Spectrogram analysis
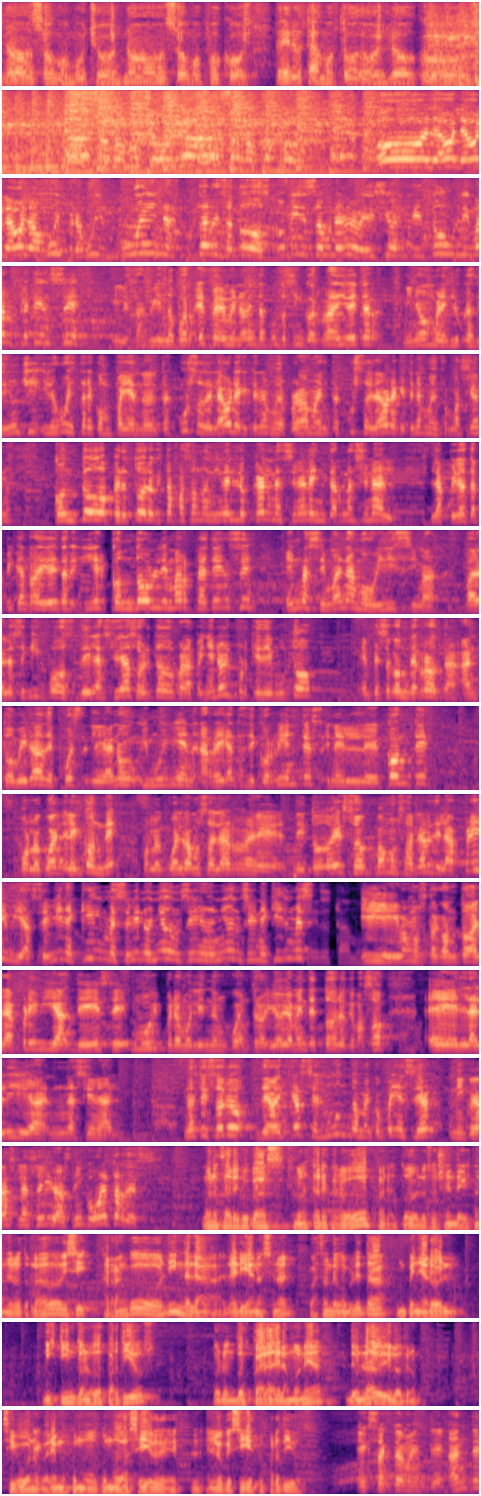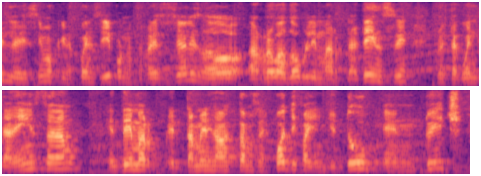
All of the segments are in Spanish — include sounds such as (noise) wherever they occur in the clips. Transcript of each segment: No somos muchos, no somos pocos, pero estamos todos locos. No somos muchos, no somos pocos. Hola, hola, hola, hola, muy pero muy buenas tardes a todos. Comienza una nueva edición de Doble Mar Platense y lo estás viendo por FM 90.5 Radio Ether. Mi nombre es Lucas Dinucci y los voy a estar acompañando en el transcurso de la hora que tenemos del programa, en el transcurso de la hora que tenemos de información, con todo, pero todo lo que está pasando a nivel local, nacional e internacional. La pelota pica en Radio Ether y es con doble mar platense en una semana movidísima para los equipos de la ciudad, sobre todo para Peñarol, porque debutó empezó con derrota ante después le ganó y muy bien a Regatas de Corrientes en el eh, Conte, por lo cual, el Conde, por lo cual vamos a hablar eh, de todo eso, vamos a hablar de la previa, se viene Quilmes, se viene Unión, se viene Unión, se viene Quilmes y vamos a estar con toda la previa de ese muy pero muy lindo encuentro y obviamente todo lo que pasó en la Liga Nacional. No estoy solo, de Balcarce al Mundo me acompaña el señor Nicolás Lazo. Nico, buenas tardes. Buenas tardes, Lucas. Buenas tardes para vos, para todos los oyentes que están del otro lado. Y sí, arrancó linda la, la, Liga Nacional, bastante completa. Un Peñarol distinto en los dos partidos. Fueron dos caras de la moneda, de un lado y del otro. Así que bueno, veremos cómo, cómo va a seguir de, en lo que sigue estos partidos. Exactamente. Antes les decimos que nos pueden seguir por nuestras redes sociales, arroba doble marplatense, nuestra cuenta de Instagram. En Demar, eh, también estamos en Spotify, en YouTube, en Twitch.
